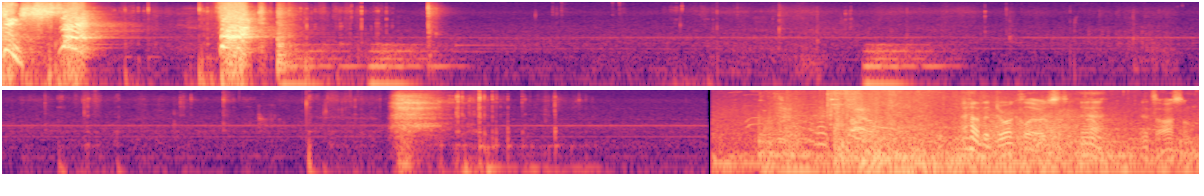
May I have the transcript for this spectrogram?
Fucking shit! Fuck! Oh, the door closed. Yeah, that's awesome.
